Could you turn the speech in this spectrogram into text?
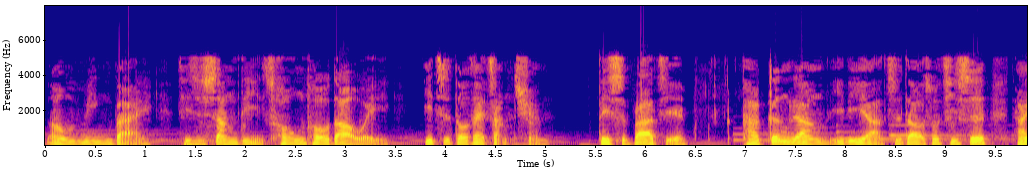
让我们明白，其实上帝从头到尾一直都在掌权。第十八节，他更让以利亚知道说，其实他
